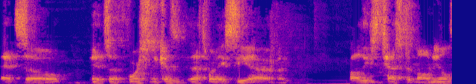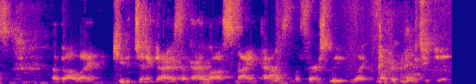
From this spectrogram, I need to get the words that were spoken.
and so it's unfortunate because that's what I see. Uh, all these testimonials about like ketogenic diets. Like I lost nine pounds in the first week. Like, fuck, of course you did.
